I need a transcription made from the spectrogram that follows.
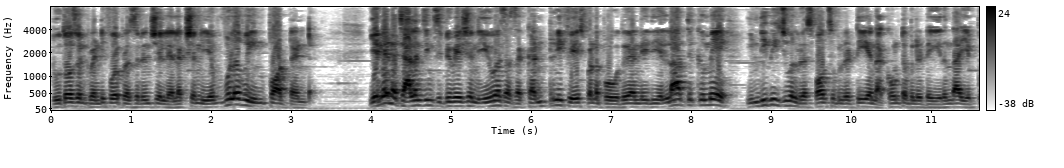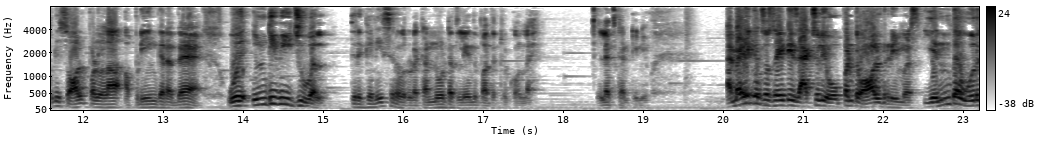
two thousand twenty four presidential election எவ்வளவு இம்பார்ட்டன்ட் என்னென்ன challenging situation US as a country face பண்ண போகுது? அண்ட் இது எல்லாத்துக்குமே இண்டிவிஜுவல் ரெஸ்பான்சிபிலிட்டி அண்ட் அக்கௌண்டபிலிட்டி இருந்தால் எப்படி சால்வ் பண்ணலாம் அப்படிங்கிறத ஒரு இண்டிவிஜுவல் திரு கணேசன் அவரோட கண்ணோட்டத்திலேருந்து பார்த்துட்டு இருக்கோம்ல. Let's continue American society is actually open to all dreamers எந்த ஒரு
